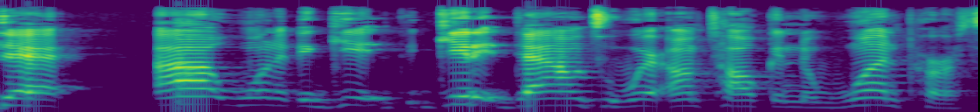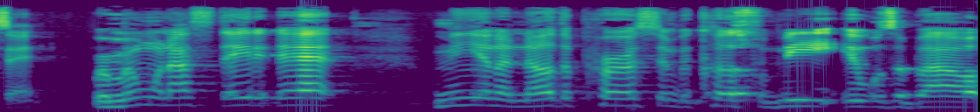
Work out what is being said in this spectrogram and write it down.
that I wanted to get get it down to where I'm talking to one person. Remember when I stated that? Me and another person, because for me it was about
